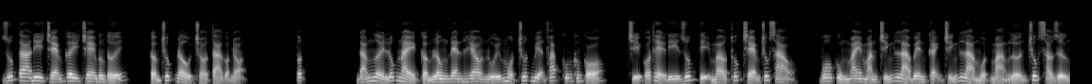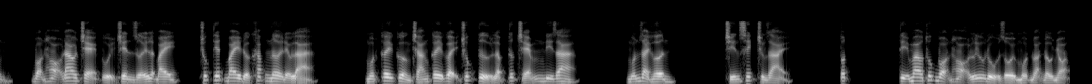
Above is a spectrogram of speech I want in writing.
giúp ta đi chém cây tre bưng tới, cầm trúc đầu cho ta gọt nhọn. Tốt. đám người lúc này cầm lông đen heo núi một chút biện pháp cũng không có, chỉ có thể đi giúp tị mao thúc chém trúc xào. Vô cùng may mắn chính là bên cạnh chính là một mảng lớn trúc xào rừng bọn họ đao trẻ tuổi trên dưới là bay, trúc tiết bay được khắp nơi đều là. Một cây cường tráng cây gậy trúc tử lập tức chém đi ra. Muốn dài hơn. Chín xích trường dài. Tốt. tị mao thúc bọn họ lưu đủ rồi một đoạn đầu nhọn,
